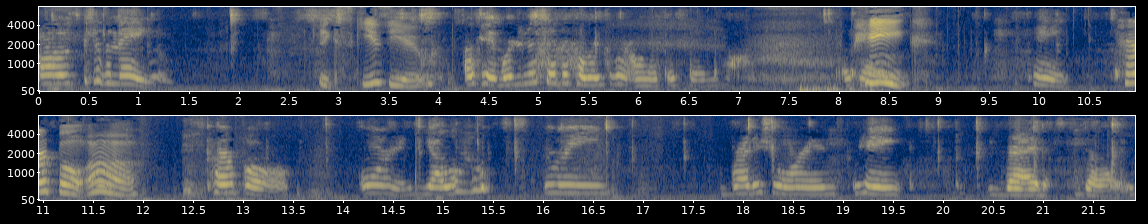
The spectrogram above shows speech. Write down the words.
Oh, it's because of me. Excuse you. Okay, we're gonna say the colors we're on at the same time. Okay. Pink. Pink, Purple. Oh. purple, orange, yellow, green, reddish orange, pink, red, done.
